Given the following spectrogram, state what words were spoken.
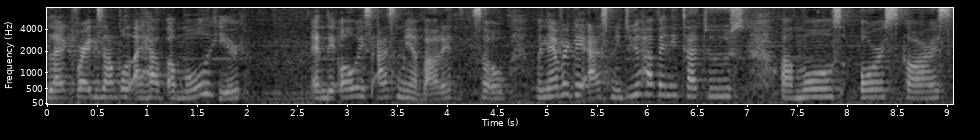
like for example, I have a mole here and they always ask me about it. So whenever they ask me, do you have any tattoos, uh, moles or scars?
